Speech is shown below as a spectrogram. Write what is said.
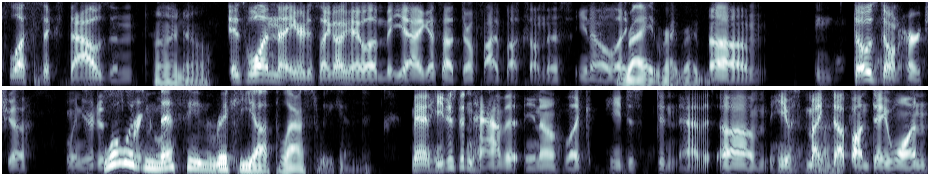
plus six thousand I know. is one that you're just like, okay, well, but yeah, I guess I'll throw five bucks on this. You know, like, right, right, right. um, those don't hurt you when you're just. What was messing Ricky up last weekend? Man, he just didn't have it. You know, like he just didn't have it. Um, he was mic'd up on day one.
